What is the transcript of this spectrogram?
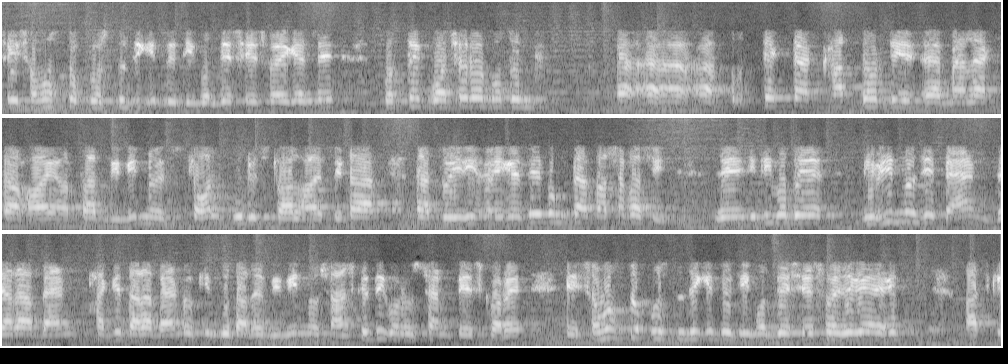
সেই সমস্ত প্রস্তুতি কিন্তু ইতিমধ্যে শেষ হয়ে গেছে। প্রত্যেক বছরের মতন প্রত্যেকটা খাদ্যর যে মেলা একটা হয়, অর্থাৎ বিভিন্ন স্টল ফুড স্টল হয়, সেটা তৈরি হয়ে গেছে এবং তার পাশাপাশি যে ইতিমধ্যে বিভিন্ন যে ব্যান্ড যারা ব্যান্ড থাকে, তারা ব্যান্ডও কিন্তু তাদের বিভিন্ন সাংস্কৃতিক অনুষ্ঠান পেশ করে। এই সমস্ত প্রস্তুতি কিন্তু ইতিমধ্যে শেষ হয়ে গেছে। আজকে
